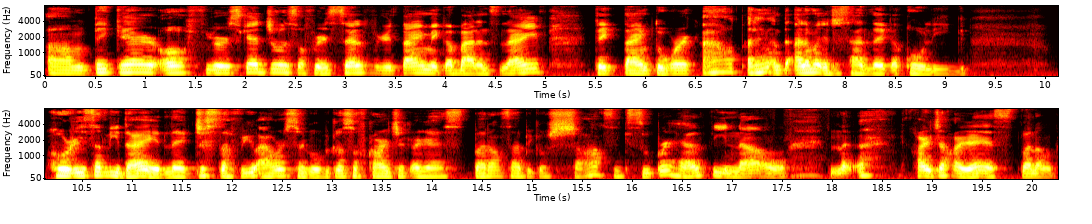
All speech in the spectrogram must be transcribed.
um, take care of your schedules, of yourself, your time, make a balanced life. Take time to work out. Alam, alam mo, I just had like a colleague who recently died like just a few hours ago because of cardiac arrest. Parang sabi ko, shocks, like super healthy now. Cardiac arrest. Parang,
